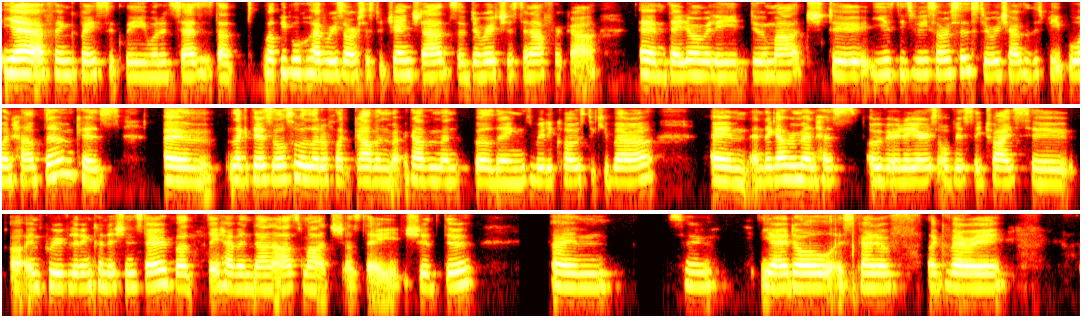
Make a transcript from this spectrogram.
yeah, I think basically what it says is that well, people who have resources to change that, so the richest in Africa, um, they don't really do much to use these resources to reach out to these people and help them because um like there's also a lot of like government government buildings really close to Kibera um, and the government has over the years obviously tried to uh, improve living conditions there but they haven't done as much as they should do. Um so yeah, it all is kind of like very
